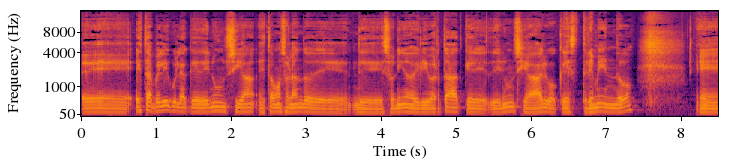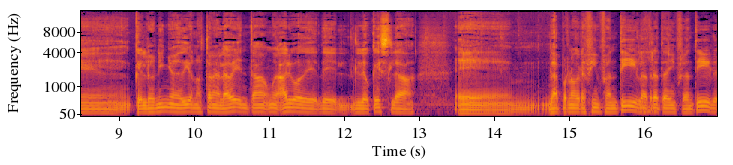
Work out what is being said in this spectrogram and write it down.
eh, esta película que denuncia, estamos hablando de, de Sonido de Libertad, que denuncia algo que es tremendo, eh, que los niños de Dios no están a la venta, algo de, de lo que es la... eh, la pornografía infantil, la trata infantil,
